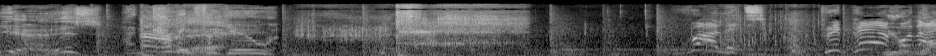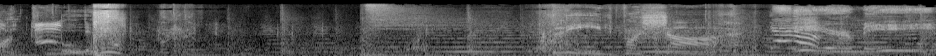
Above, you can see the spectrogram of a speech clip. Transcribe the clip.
yes. I'm coming for you! Prepare You for thine end! more? Bleed for Shah. Hear me.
